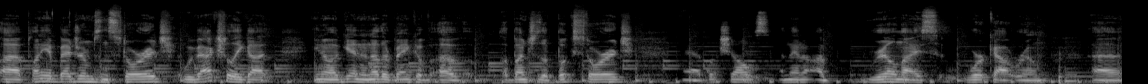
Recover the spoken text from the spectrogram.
uh, plenty of bedrooms and storage. We've actually got, you know, again another bank of, of a bunch of the book storage, uh, bookshelves, and then a real nice workout room. Uh,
